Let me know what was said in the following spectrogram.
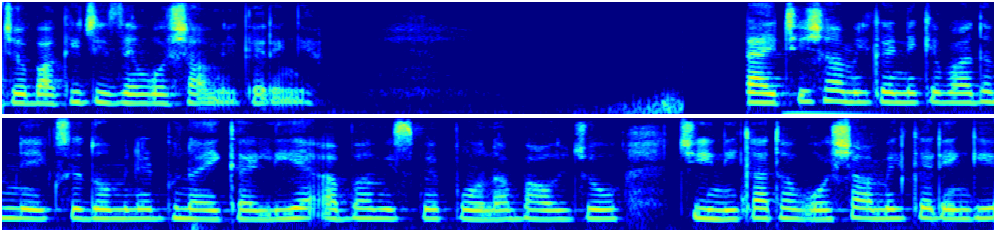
जो बाकी चीज़ें वो शामिल करेंगे। इलायची शामिल करने के बाद हमने एक से दो मिनट भुनाई कर ली है। अब हम इसमें पोना बाउल, जो चीनी का था, वो शामिल करेंगे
